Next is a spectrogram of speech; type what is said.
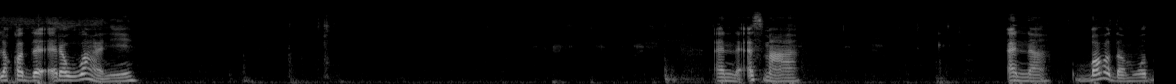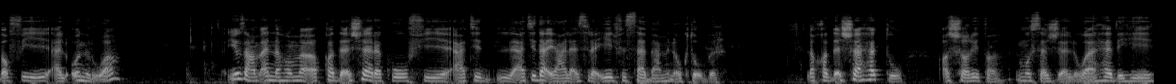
لقد روعني. أن أسمع أن بعض موظفي الأونروا يزعم أنهم قد شاركوا في الاعتداء على إسرائيل في السابع من أكتوبر. لقد شاهدت الشريط المسجل وهذه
